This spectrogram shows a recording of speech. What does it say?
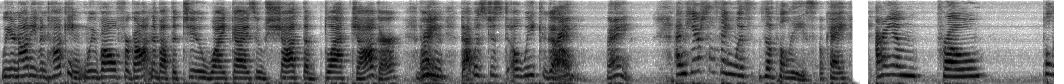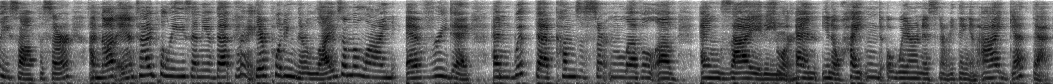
we are not even talking we've all forgotten about the two white guys who shot the black jogger i Right. mean that was just a week ago Right, right. And here's the thing with the police, okay? I am pro police officer. I'm not anti-police, any of that. Right. They're putting their lives on the line every day, and with that comes a certain level of anxiety Sure. and you know heightened awareness and everything. And I get that,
